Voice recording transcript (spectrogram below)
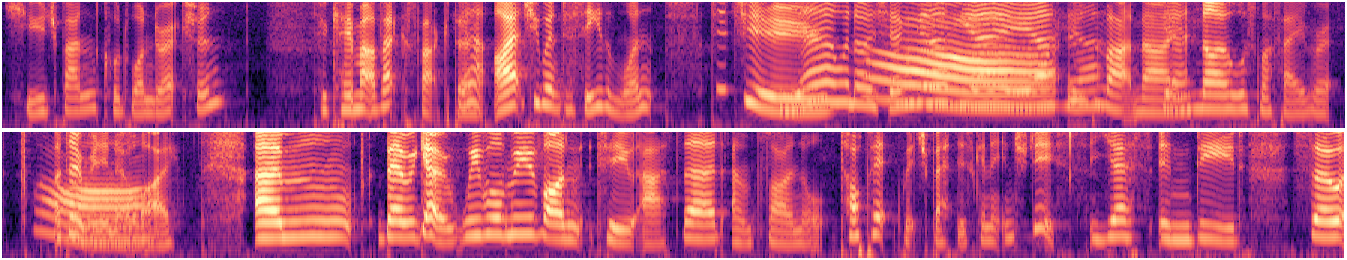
huge band called One Direction. Who came out of X Factor? Yeah, I actually went to see them once. Did you? Yeah, when I was younger. Yeah, yeah. Isn't that nice? Yeah, Niall was my favourite. I don't really know why. Um, there we go. We will move on to our third and final topic, which Beth is going to introduce. Yes, indeed. So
